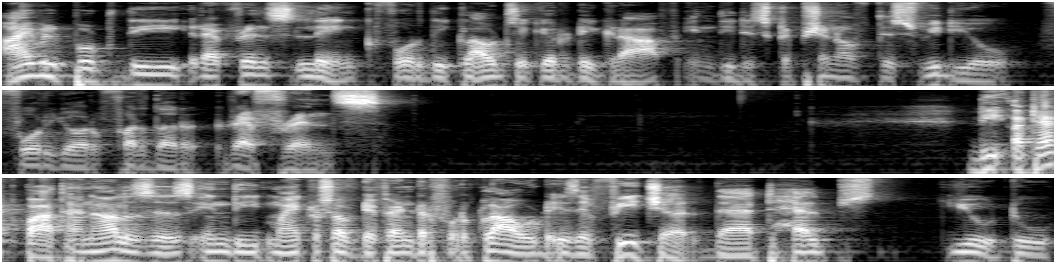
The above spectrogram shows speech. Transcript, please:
I will put the reference link for the cloud security graph in the description of this video for your further reference. The attack path analysis in the Microsoft Defender for Cloud is a feature that helps you to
